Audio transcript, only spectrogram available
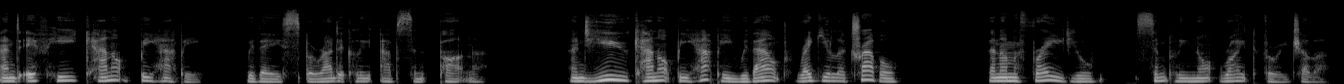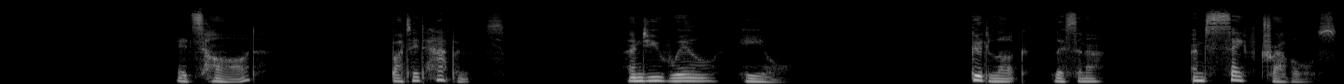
And if he cannot be happy with a sporadically absent partner, and you cannot be happy without regular travel, then I'm afraid you're simply not right for each other. It's hard, but it happens. And you will heal. Good luck, listener, and safe travels.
